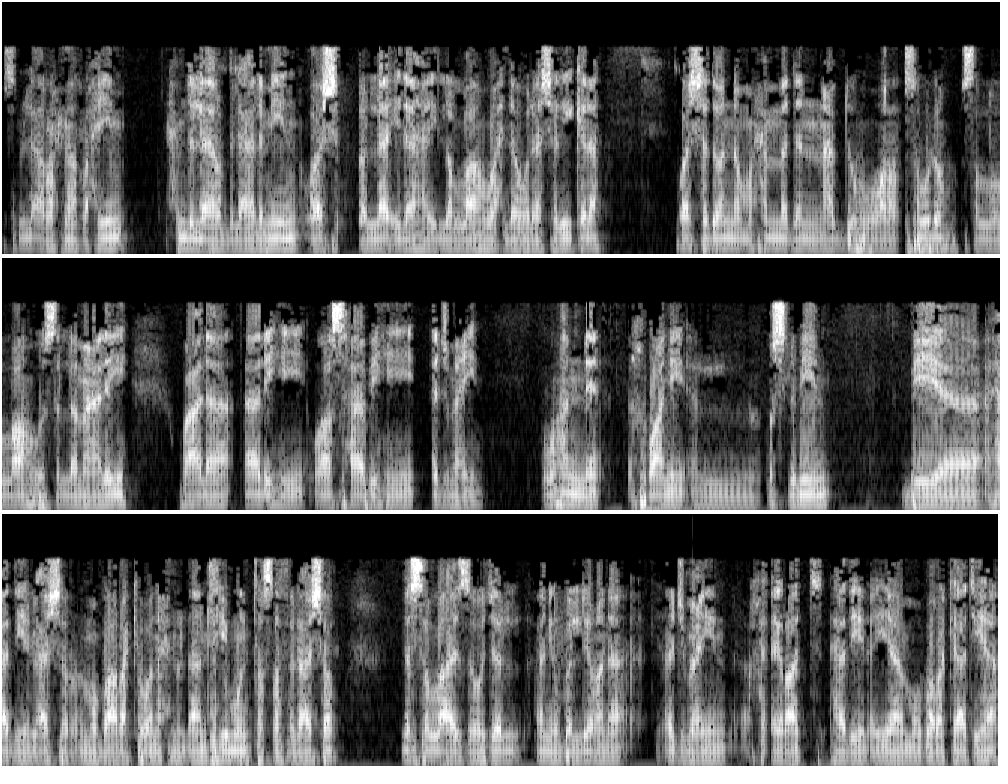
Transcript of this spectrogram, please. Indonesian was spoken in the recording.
بسم الله الرحمن الرحيم. الحمد لله رب العالمين وأشهد أن لا إله إلا الله وحده لا شريك له وأشهد أن محمدا عبده ورسوله صلى الله وسلم عليه وعلى آله وأصحابه أجمعين. أهنئ إخواني المسلمين بهذه العشر المباركة ونحن الآن في منتصف العشر. نسأل الله عز وجل أن يبلغنا أجمعين خيرات هذه الأيام وبركاتها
